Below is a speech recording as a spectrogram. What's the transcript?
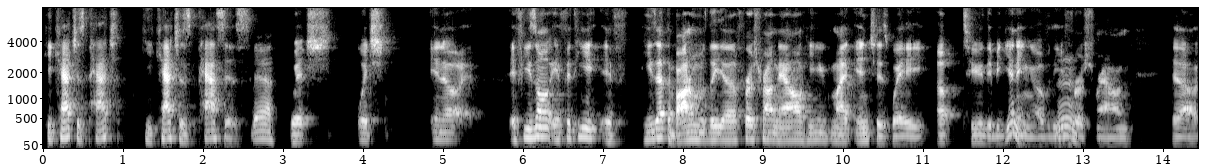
he catches patch he catches passes. Yeah. Which which you know, if he's on if it, he if he's at the bottom of the uh, first round now, he might inch his way up to the beginning of the mm. first round. Uh,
